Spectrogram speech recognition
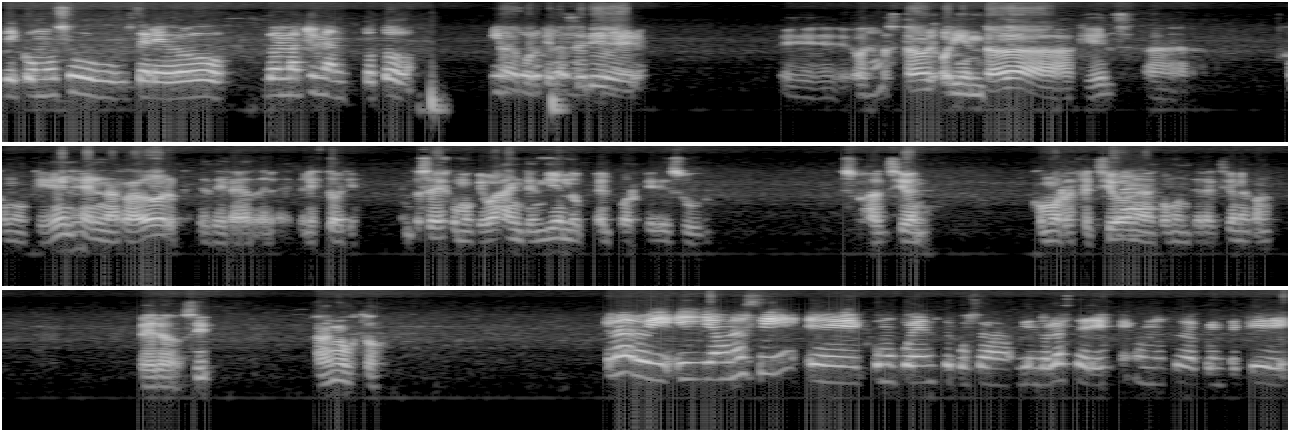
de cómo su cerebro va maquinando todo. Y claro, porque la serie eh, está orientada a que él, como que él es el narrador de la, de la historia. Entonces es como que vas entendiendo el porqué de, su, sus acciones, cómo reflexiona, cómo interacciona con... Pero sí, a mí me gustó. Claro, y, y aún así, eh, como pueden, o sea, viendo la serie, uno se da cuenta que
